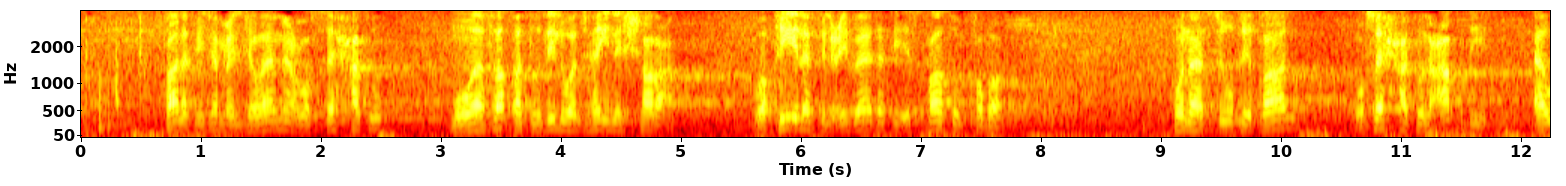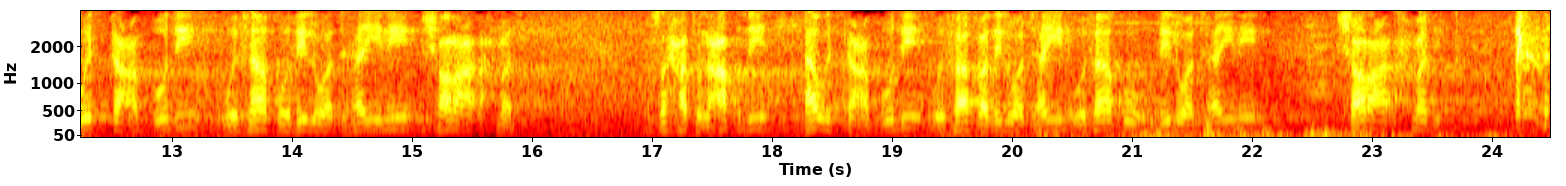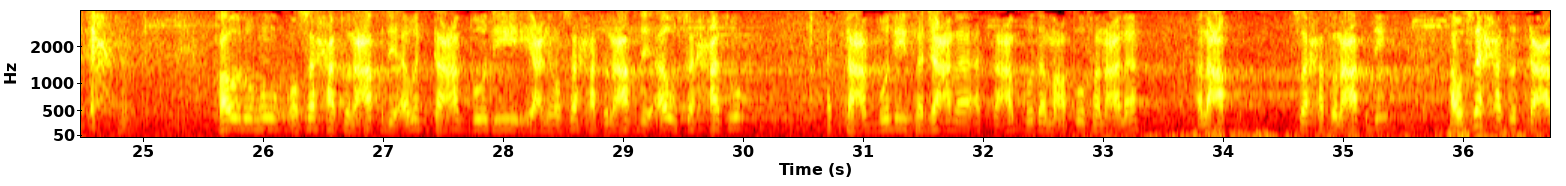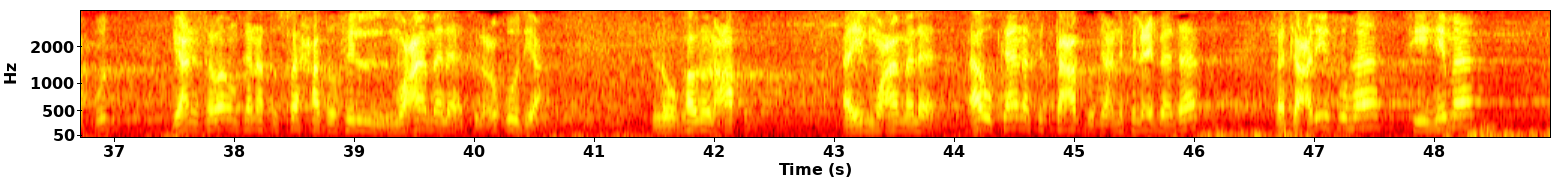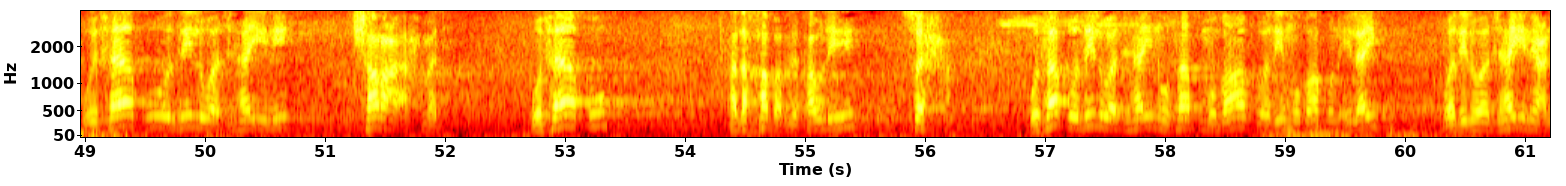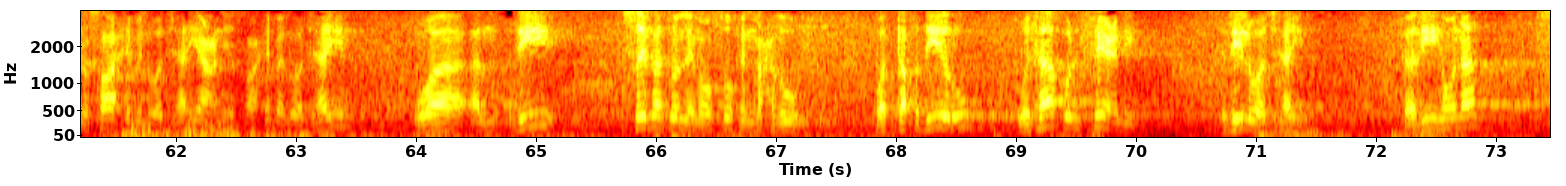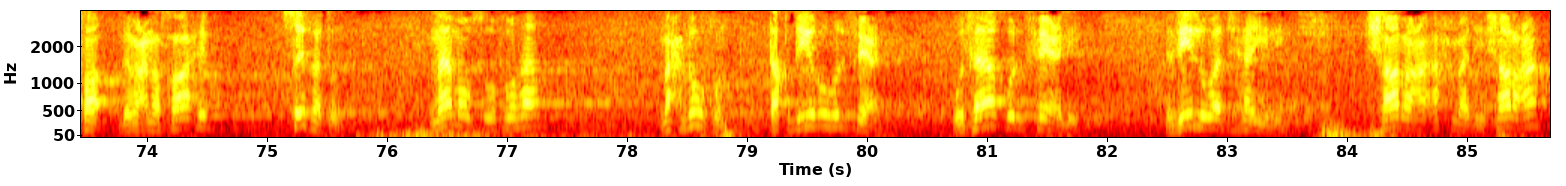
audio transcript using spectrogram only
قال في جمع الجوامع والصحة موافقة ذي الوجهين الشرع وقيل في العبادة إسقاط القضاء. هنا السيوطي قال وصحة العقد أو التعبد وفاق ذي الوجهين شرع أحمد. وصحة العقد أو التعبد وفاق ذي الوجهين وفاق ذي الوجهين شرع أحمد. قوله وصحة العقد أو التعبد يعني وصحة العقد أو صحة التعبد فجعل التعبد معطوفا على العقد. صحة العقد أو صحة التعبد يعني سواء كانت الصحة في المعاملات العقود يعني اللي هو قول العقد أي المعاملات أو كان في التعبد يعني في العبادات فتعريفها فيهما وفاق ذي الوجهين شرع أحمد. وفاق هذا خبر لقوله صحة. وفاق ذي الوجهين وفاق مضاف وذي مضاف إليه وذي الوجهين يعني صاحب الوجه يعني صاحب الوجهين وذي صفة لموصوف محذوف والتقدير وفاق الفعل ذي الوجهين. فذي هنا بمعنى صاحب صفة. ما موصوفها؟ محذوف. تقديره الفعل وفاق الفعل ذي الوجهين. شرع أحمد شرع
